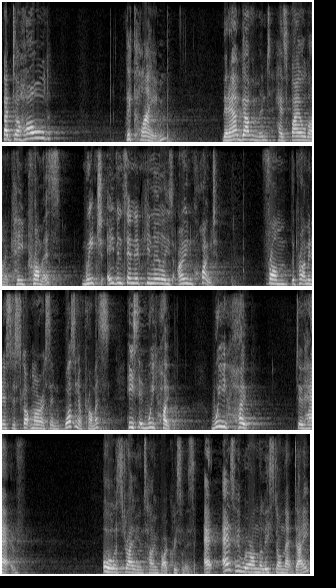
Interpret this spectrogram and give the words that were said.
But to hold the claim that our government has failed on a key promise, which even Senator Keneally's own quote from the Prime Minister Scott Morrison wasn't a promise. He said, we hope, we hope to have all Australians home by Christmas, as who were on the list on that day.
